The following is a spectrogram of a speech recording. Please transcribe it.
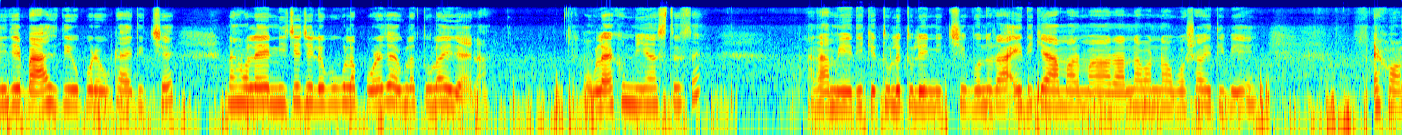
এই যে বাঁশ দিয়ে উপরে উঠায় দিচ্ছে, না হলে নিচে যে লেবুগুলো পড়ে যায়, ওগুলো তোলাই যায় না। ওগুলো এখন নিয়ে আসতেছে। আর আমি এদিকে তুলে তুলে নিচ্ছি। বন্ধুরা, এদিকে আমার মা রান্না বান্না বসাই দিবে। এখন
